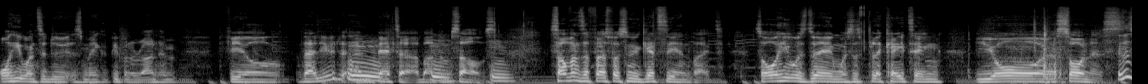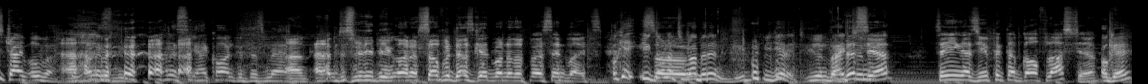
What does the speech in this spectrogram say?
all he wants to do is make the people around him feel valued Mm. and better about themselves. Selvin's the first person who gets the invite. So all he was doing was just placating your soreness. Let's drive over. 'cause honestly, honestly, I can't with this man. Um, and I'm just really being honest, Selvin does get one of the first invites. okay, you so- don't have to rub it in, dude. You get it. You invite this him. year, seeing as you picked up golf last year, Okay.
